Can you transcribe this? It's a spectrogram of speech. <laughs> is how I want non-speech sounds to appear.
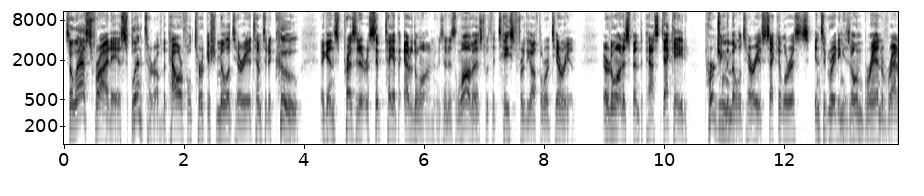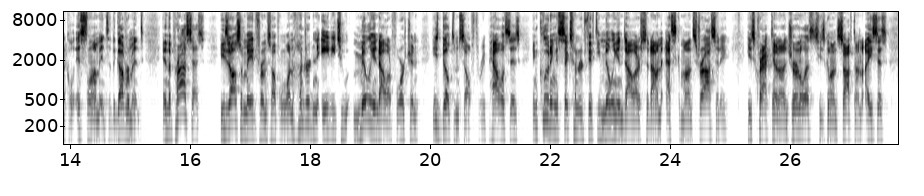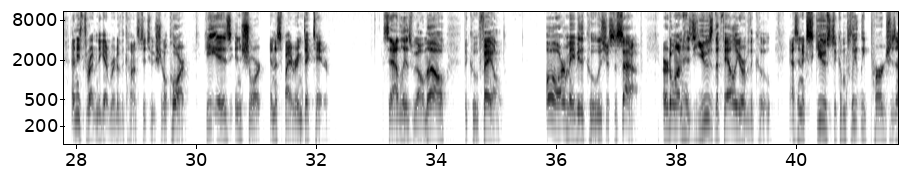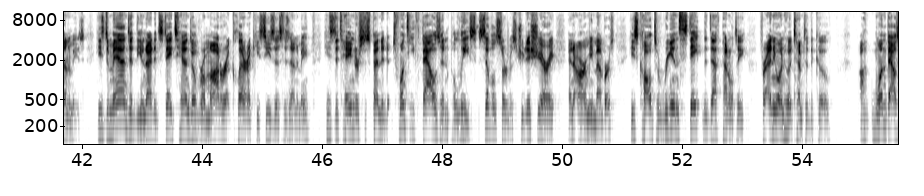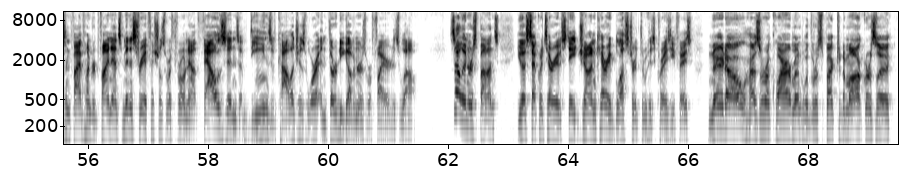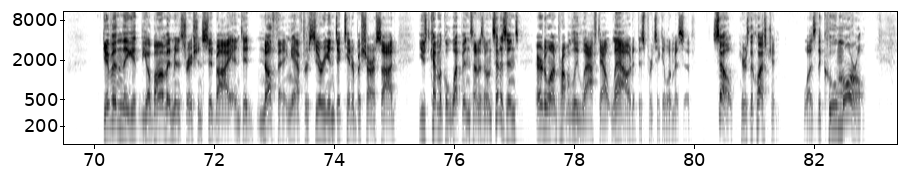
So last Friday, a splinter of the powerful Turkish military attempted a coup against President Recep Tayyip Erdogan, who's an Islamist with a taste for the authoritarian. Erdogan has spent the past decade purging the military of secularists, integrating his own brand of radical Islam into the government. In the process, he's also made for himself a $182 million fortune. He's built himself three palaces, including a $650 million Saddam esque monstrosity. He's cracked down on journalists, he's gone soft on ISIS, and he's threatened to get rid of the Constitutional Court. He is, in short, an aspiring dictator. Sadly, as we all know, the coup failed. Or maybe the coup was just a setup. Erdogan has used the failure of the coup as an excuse to completely purge his enemies. He's demanded the United States hand over a moderate cleric he sees as his enemy. He's detained or suspended 20,000 police, civil service, judiciary, and army members. He's called to reinstate the death penalty for anyone who attempted the coup. Uh, 1,500 finance ministry officials were thrown out, thousands of deans of colleges were, and 30 governors were fired as well. So, in response, U.S. Secretary of State John Kerry blustered through his crazy face NATO has a requirement with respect to democracy. Given the, the Obama administration stood by and did nothing after Syrian dictator Bashar Assad used chemical weapons on his own citizens, Erdogan probably laughed out loud at this particular missive. So, here's the question Was the coup moral?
